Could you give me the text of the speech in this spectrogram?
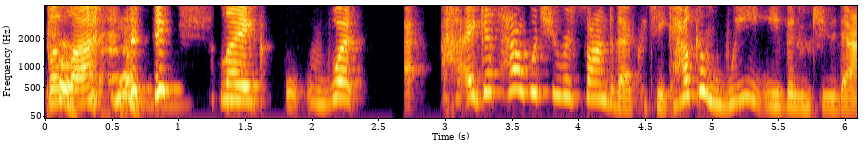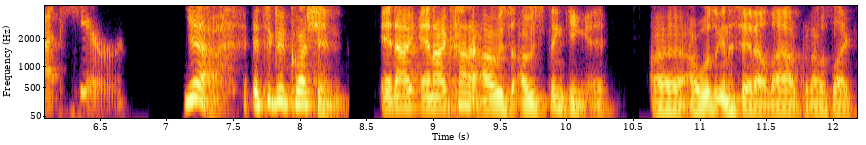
But Sure. like, Yeah. like, what? I- I guess how would you respond to that critique? How can we even do that here? Yeah, it's a good question. And I and I kind of I was I was thinking it. Uh, I wasn't going to say it out loud, but I was like,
